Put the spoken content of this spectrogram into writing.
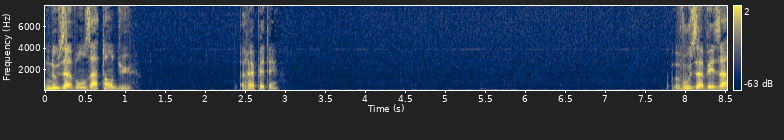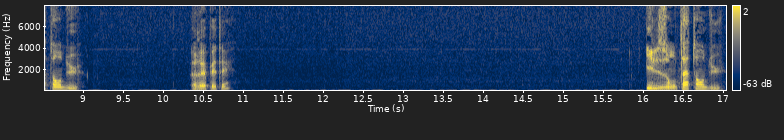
Nous avons attendu. Répétez. Vous avez attendu. Répétez. Ils ont attendu.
